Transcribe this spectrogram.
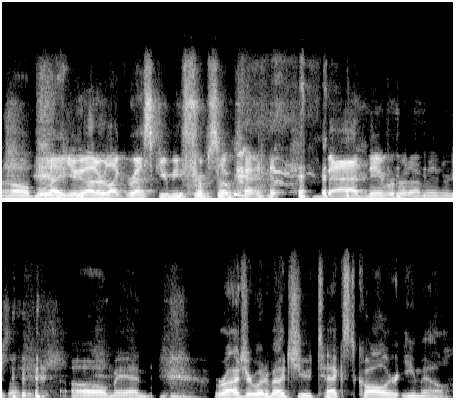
oh boy. Yeah, you gotta like rescue me from some kind of bad neighborhood I'm in or something. Oh man. Roger, what about you? Text, call, or email?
